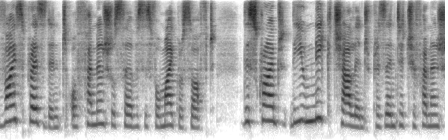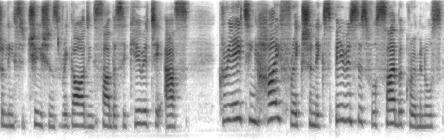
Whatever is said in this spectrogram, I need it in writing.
Vice President of Financial Services for Microsoft, described the unique challenge presented to financial institutions regarding cybersecurity as creating high friction experiences for cybercriminals,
